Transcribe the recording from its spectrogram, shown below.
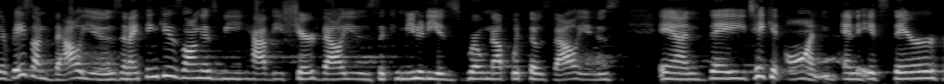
they're based on values. And i think as long as we have these shared values the community has grown up with those values and they take it on. And it's their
